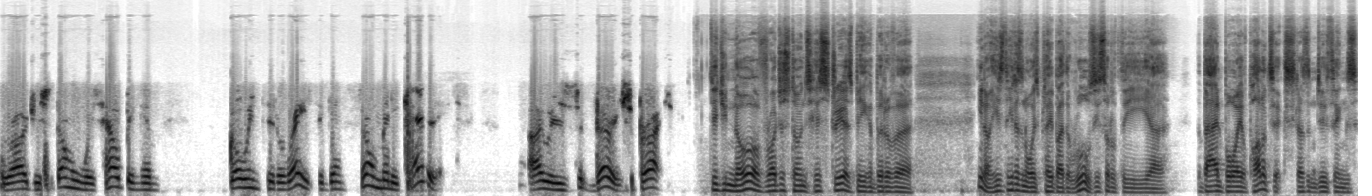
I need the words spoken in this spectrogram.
Roger Stone was helping him go into the race against so many candidates. I was very surprised. Did you know of Roger Stone's history as being a bit of a, you know, he's, he doesn't always play by the rules. He's sort of the uh, the bad boy of politics. He doesn't do things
